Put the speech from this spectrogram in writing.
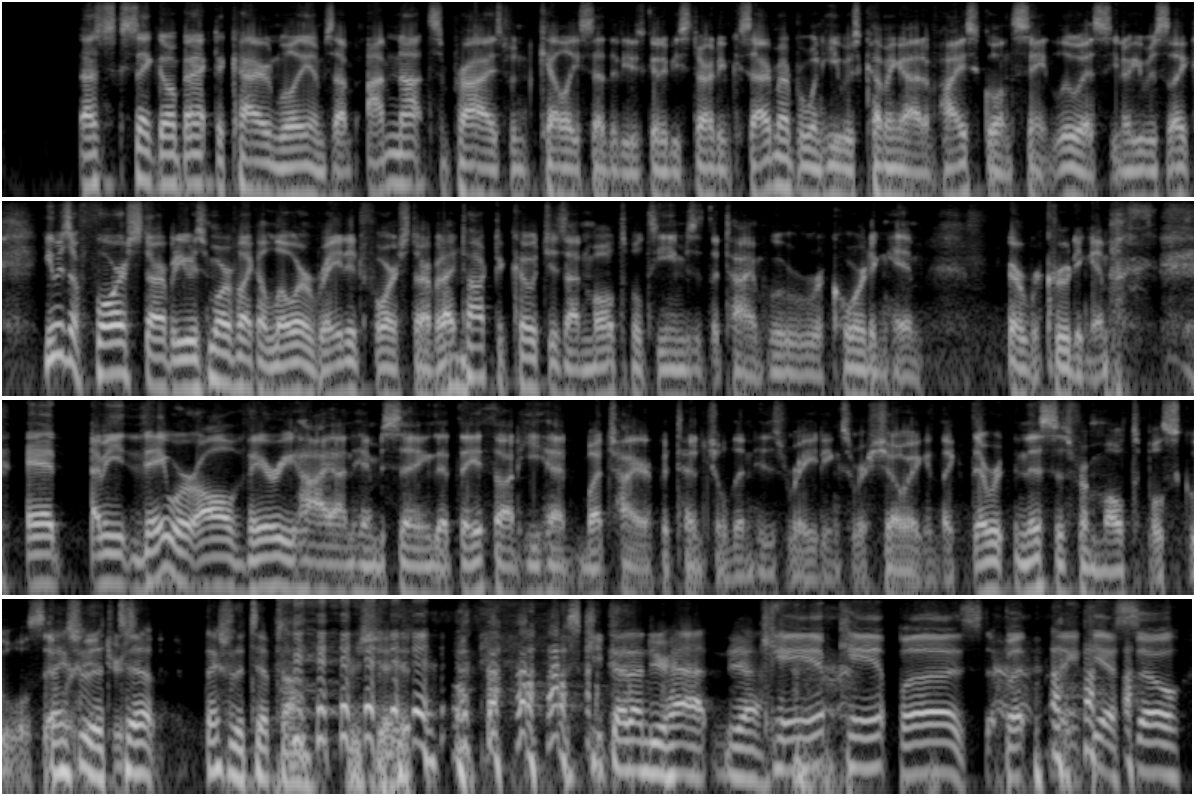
I was saying, going back to Kyren Williams, I'm, I'm not surprised when Kelly said that he was going to be starting because I remember when he was coming out of high school in St. Louis, you know, he was like, he was a four star, but he was more of like a lower rated four star. But I talked to coaches on multiple teams at the time who were recording him or recruiting him. and I mean, they were all very high on him, saying that they thought he had much higher potential than his ratings were showing. And like there were, and this is from multiple schools. Thanks for the tip. Thanks for the tip, Tom. Appreciate it. Just keep that under your hat. Yeah. Camp, camp buzz. But like, yeah, so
